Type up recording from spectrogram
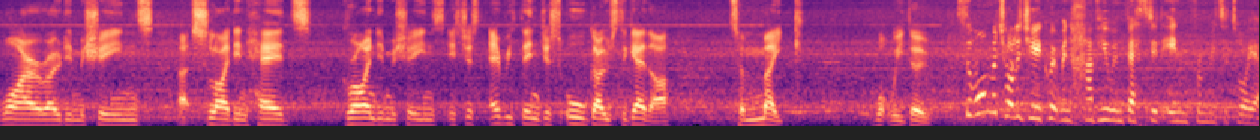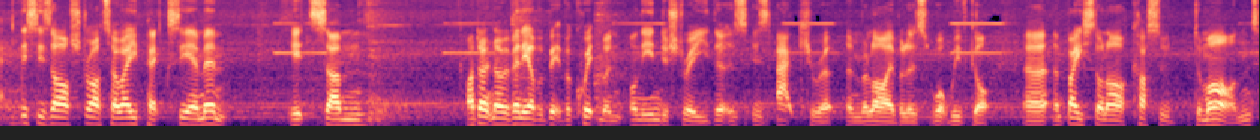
wire eroding machines, uh, sliding heads, grinding machines. It's just everything just all goes together to make what we do. So what metrology equipment have you invested in from Mitutoyo? This is our Strato Apex CMM. It's, um, I don't know of any other bit of equipment on the industry that is as accurate and reliable as what we've got. Uh, and based on our customer demand,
